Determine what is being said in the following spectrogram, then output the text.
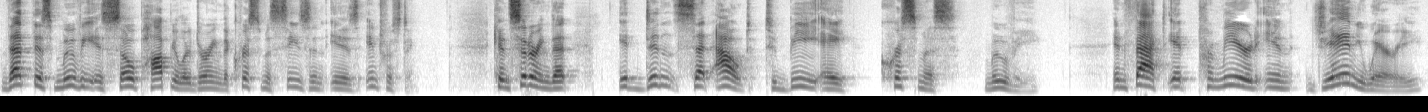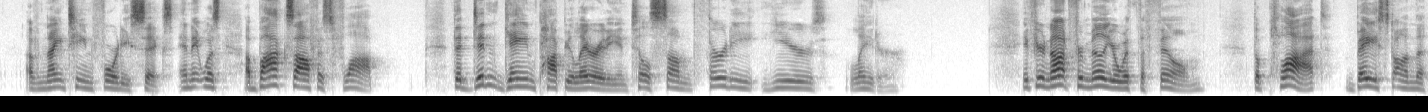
That this movie is so popular during the Christmas season is interesting, considering that it didn't set out to be a Christmas movie. In fact, it premiered in January of 1946, and it was a box office flop that didn't gain popularity until some 30 years later. If you're not familiar with the film, the plot, based on the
